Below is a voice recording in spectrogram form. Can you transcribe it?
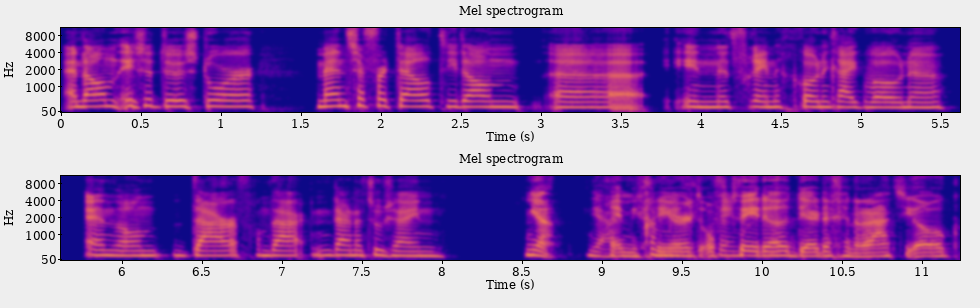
En dan is het dus door mensen verteld die dan eh, in het Verenigd Koninkrijk wonen en dan daar, vandaar, daar naartoe zijn Ja, ja, geëmigreerd. Of tweede, derde generatie ook.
